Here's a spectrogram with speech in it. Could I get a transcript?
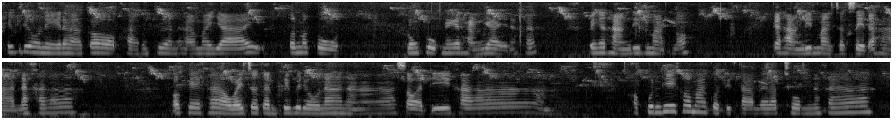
คลิปวิดีโอนี้นะคะ ก็พาเพื่อนๆนะคะ มาย้ายต้นมะกรูด ลงปลูกในกระถางใหญ่นะคะ เป็นกระถางดินหมักเนาะกระถางดินหมักจากเศษอาหารนะคะ โอเคค่ะ ไว้เจอกันคลิปวิดีโอหน้านะ สวัสดีค่ะ ขอบคุณที่เข้ามากดติดตามและรับชมนะคะ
